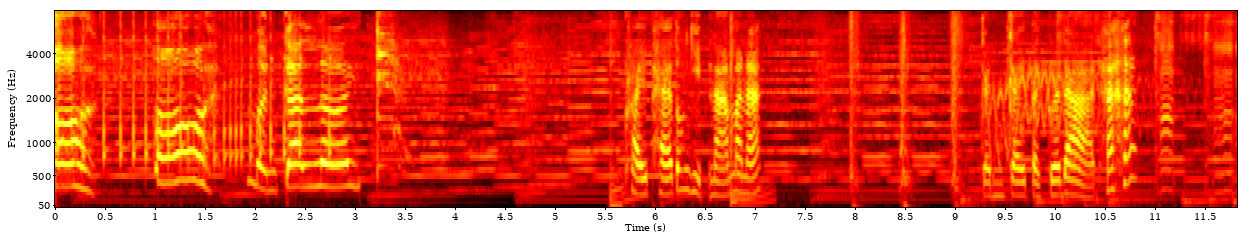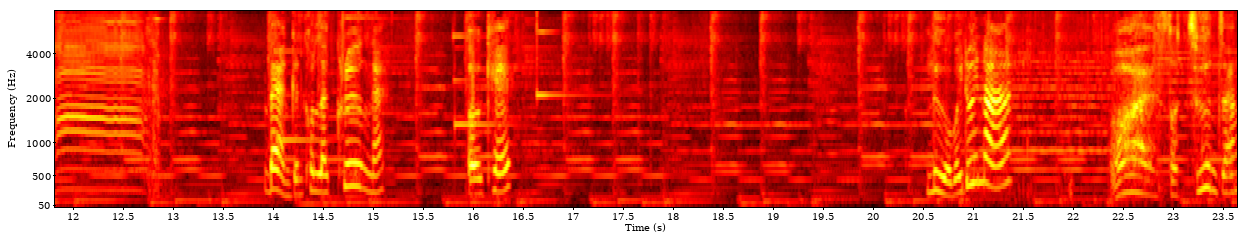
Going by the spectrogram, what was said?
โอ้ยโอ้ย เหมือนกันเลย ใครแพ้ต้องหยิบน้ำมานะ กันไกรแต่กระดาษฮะแบ่งกันคนละครึ่งนะ โอเค เหลือไว้ด้วยนะ โอ้ย สดชื่นจัง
